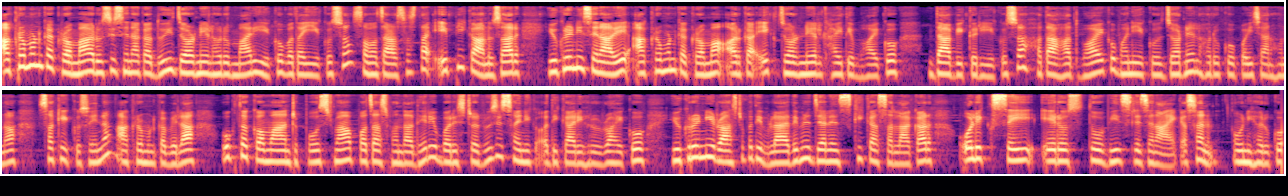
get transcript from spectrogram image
आक्रमणका क्रममा रुसी सेनाका दुई जर्नेलहरू मारिएको बताइएको छ। समाचार संस्था एपीका अनुसार युक्रेनी सेनाले आक्रमणका क्रममा अर्का एक जर्नेल घाइते भएको दावी गरिएको छ। हताहत भएको भनिएको जर्नेलहरूको पहिचान हुन सकेको छैन। आक्रमणका बेला उक्त कमान्ड पोस्टमा पचासभन्दा धेरै वरिष्ठ रुसी सैनिक अधिकारीहरू रहेको युक्रेनी राष्ट्रपति भ्लादिमिर जेलेन्स्कीका सल्लाहकार ओलेक्से एरोस्तोभिसले जनाएका छन्। उनीहरूको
